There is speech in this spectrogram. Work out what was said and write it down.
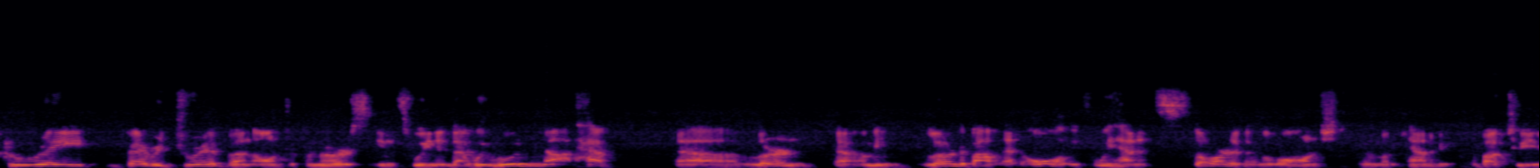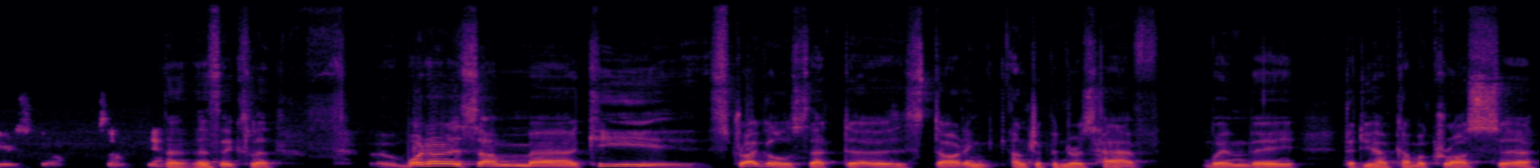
great, very driven entrepreneurs in Sweden that we would not have uh, learned, uh, I mean, learned about at all if we hadn't started and launched Hillman Academy about two years ago. So, yeah. That's excellent. What are some uh, key struggles that uh, starting entrepreneurs have when they that you have come across? Uh,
